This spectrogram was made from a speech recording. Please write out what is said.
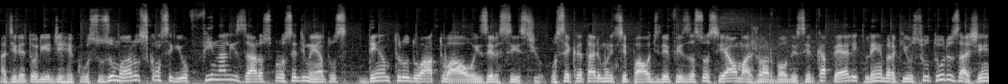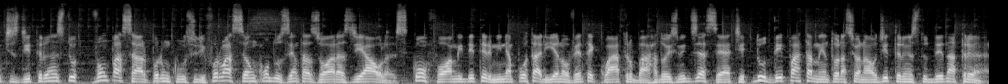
a Diretoria de Recursos Humanos conseguiu finalizar os procedimentos dentro do atual exercício. O secretário municipal de Defesa Social, Major Valdecir Capelli, lembra que os futuros agentes de trânsito vão passar por um curso de formação com 200 horas de aulas, conforme determina a portaria 94/2017 do Departamento Nacional de Trânsito Denatran.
